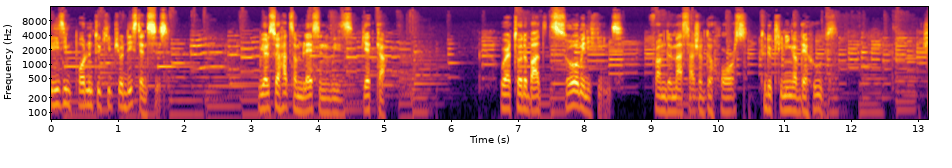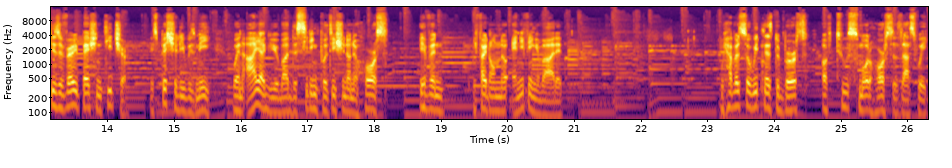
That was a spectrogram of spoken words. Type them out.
it is important to keep your distances. We also had some lesson with Pietka. We were taught about so many things, from the massage of the horse to the cleaning of their hooves. She's a very patient teacher, especially with me when I argue about the sitting position on a horse, even if I don't know anything about it. We have also witnessed the birth of two small horses last week.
